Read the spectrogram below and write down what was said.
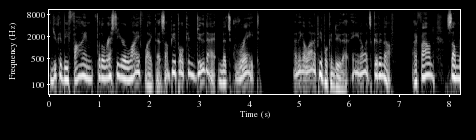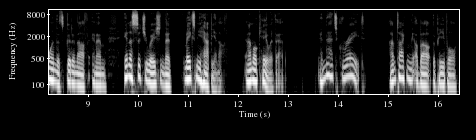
you could be fine for the rest of your life like that. Some people can do that, and that's great. I think a lot of people can do that. Hey, you know, it's good enough. I found someone that's good enough and I'm in a situation that makes me happy enough. And I'm okay with that. And that's great. I'm talking about the people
